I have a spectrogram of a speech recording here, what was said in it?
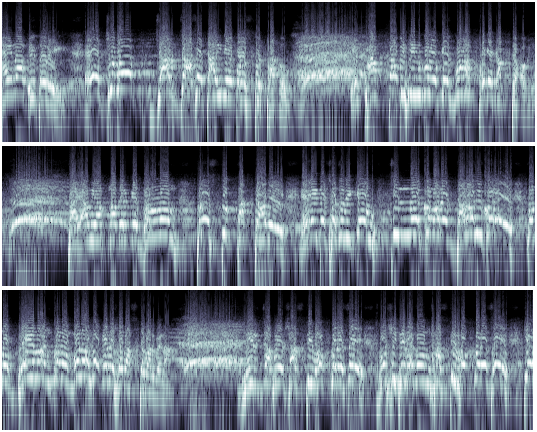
আয়না ভিতরে। এ যুবক যার যা আছে তাই নিয়ে প্রস্তুত থাকো। এই খাপ্তাবিহীন গুলোকে গোড়ার থেকে কাটতে হবে। তাই আমি আপনাদেরকে বললাম প্রস্তুত থাকতে হবে। এই দেশে যদি কেউ চিন্ময় কুমারের দালালি করে কোন বেমান কোন মুনাফেকে দেশে বাঁচতে পারবে না। মির্জাফর শাস্তি ভোগ করেছে বসিটি বেগম শাস্তি ভোগ করেছে কেউ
